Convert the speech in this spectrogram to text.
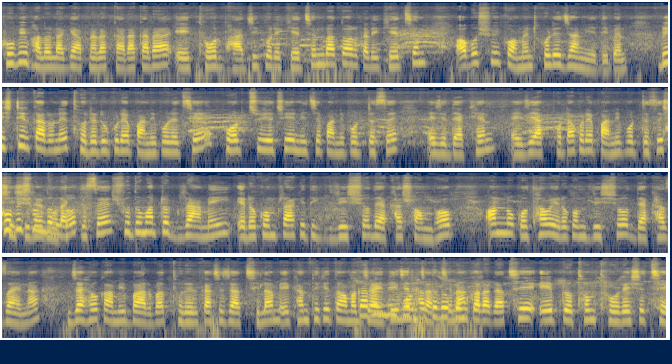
খুবই ভালো লাগে। আপনারা কারা কারা এই থোর ভাজি করে খেয়েছেন বা তরকারি খেয়েছেন অবশ্যই কমেন্ট করে জানিয়ে দিবেন। বৃষ্টির কারণে থোরের উপরে পানি পড়েছে। ফোর চুয়ে চুয়ে নিচে পানি পড়তেছে। এই যে দেখেন এই যে এক ফোঁটা করে পানি পড়তেছে খুবই সুন্দর লাগতেছে। শুধুমাত্র গ্রামেই এরকম প্রাকৃতিক দৃশ্য দেখা সম্ভব অন্য কোথাও এরকম দৃশ্য দেখা যায় না। যাই হোক আমি বারবার থোরের কাছে যাচ্ছিলাম। এখান থেকে তো আমার নিজের মন চাচ্ছে না। করা গাছে এই প্রথম থোর এসেছে।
